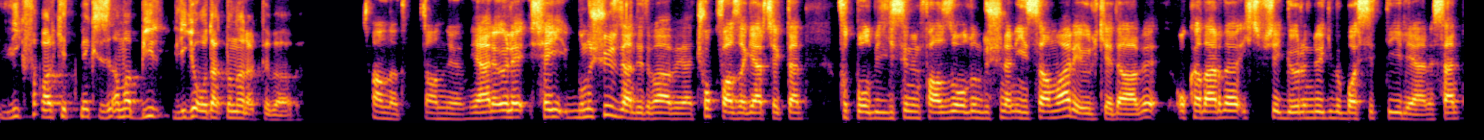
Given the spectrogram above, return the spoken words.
lig fark etmeksizin ama bir lige odaklanarak tabii abi. Anladım, anlıyorum. Yani öyle şey bunu şu yüzden dedim abi. Yani çok fazla gerçekten futbol bilgisinin fazla olduğunu düşünen insan var ya ülkede abi. O kadar da hiçbir şey göründüğü gibi basit değil yani. Sen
